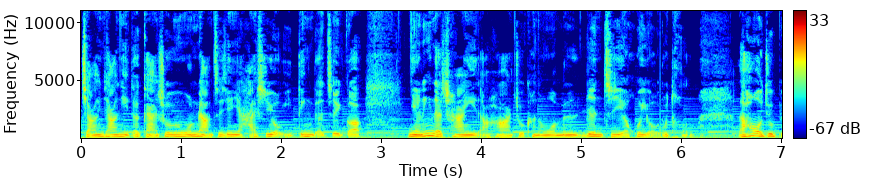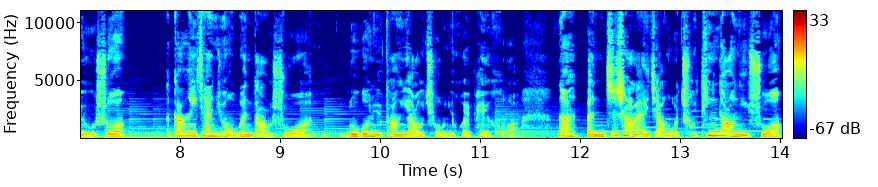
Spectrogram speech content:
讲一讲你的感受，因为我们俩之间也还是有一定的这个年龄的差异的哈，就可能我们认知也会有不同。然后就比如说，刚刚一千君有问到说，如果女方要求你会配合，那本质上来讲，我出听到你说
